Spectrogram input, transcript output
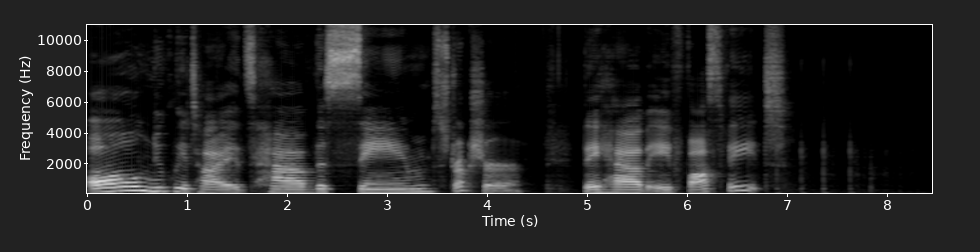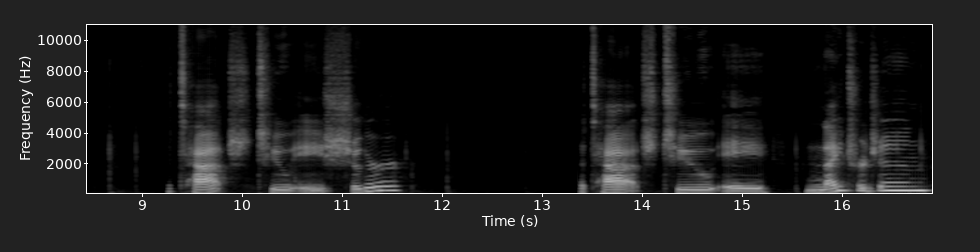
all nucleotides have the same structure. They have a phosphate attached to a sugar attached to a nitrogen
